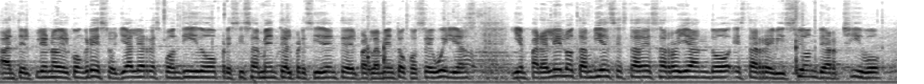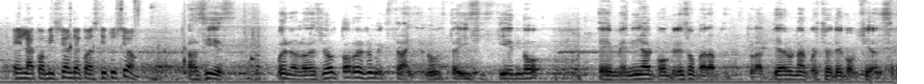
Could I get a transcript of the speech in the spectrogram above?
ante el Pleno del Congreso. Ya le he respondido precisamente al presidente del Parlamento, José Williams, y en paralelo también se está desarrollando esta revisión de archivo en la Comisión de Constitución. Así es. Bueno, lo del señor Torres no me extraña, ¿no? Está insistiendo en venir al Congreso para plantear una cuestión de confianza.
